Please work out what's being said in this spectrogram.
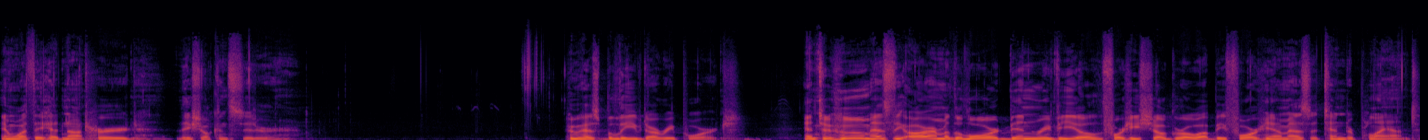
and what they had not heard, they shall consider. Who has believed our report? And to whom has the arm of the Lord been revealed? For he shall grow up before him as a tender plant.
